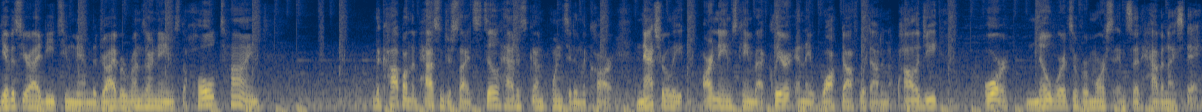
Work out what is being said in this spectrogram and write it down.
Give us your ID too, ma'am. The driver runs our names. The whole time, the cop on the passenger side still had his gun pointed in the car. Naturally, our names came back clear and they walked off without an apology or no words of remorse and said, Have a nice day.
